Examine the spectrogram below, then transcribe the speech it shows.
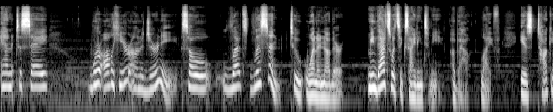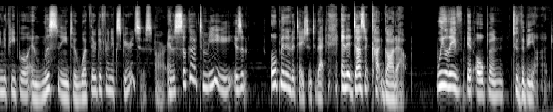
And to say, we're all here on a journey, so let's listen to one another. I mean, that's what's exciting to me about life is talking to people and listening to what their different experiences are. And a sukkah to me is an open invitation to that. And it doesn't cut God out. We leave it open to the beyond.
